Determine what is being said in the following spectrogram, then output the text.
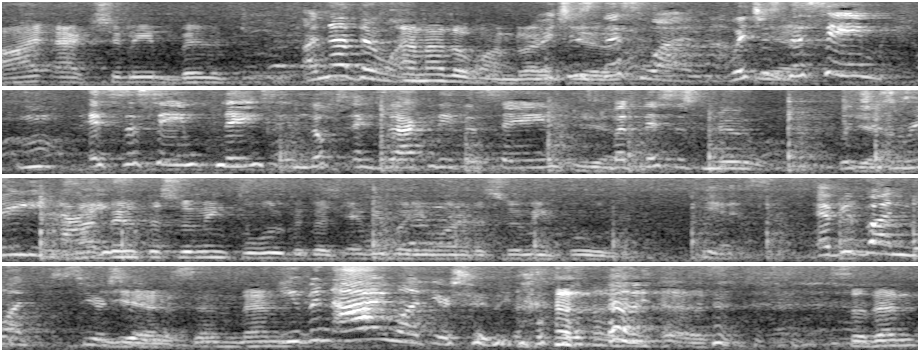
I actually built Another one. another one right which here. is this one, which is Yeah. the same. It's the same place. It looks exactly the same, Yeah. but this is new, which Yes. is really nice. I built the swimming pool because everybody wanted a swimming pool. Yes, everyone wants your swimming Yes, pool. and then- Even I want your swimming pool. yes. So then,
